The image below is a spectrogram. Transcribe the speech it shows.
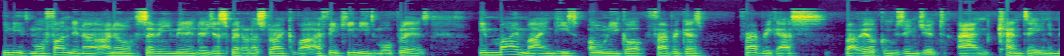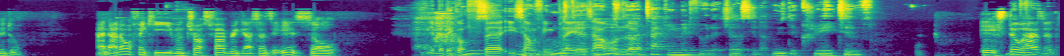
He needs more funding. I I know 70 million they just spent on a striker, but I think he needs more players. In my mind, he's only got Fabregas, Fabregas, Bakayoko who's injured, and Kante in the middle. And I don't think he even trusts Fabregas as it is. So Yeah, but they got thirty something who's players the, out who's on the loan. attacking midfield at Chelsea? Like, who's the creative? it still has it.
